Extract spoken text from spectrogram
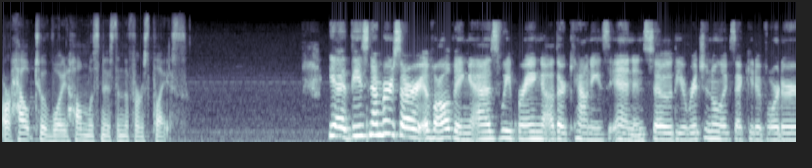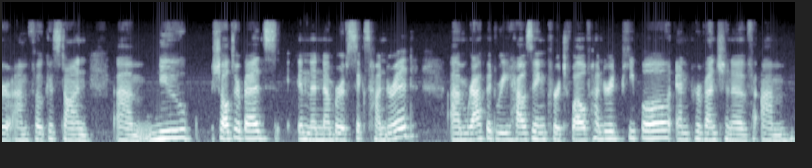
or helped to avoid homelessness in the first place? Yeah, these numbers are evolving as we bring other counties in. And so the original executive order um, focused on um, new shelter beds in the number of 600 um, rapid rehousing for 1,200 people and prevention of um,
